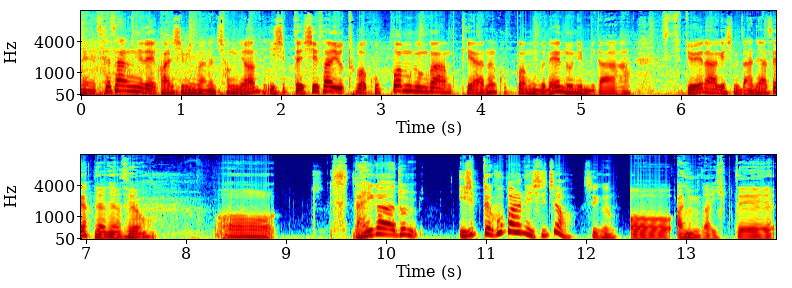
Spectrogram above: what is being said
네, 세상 일에 관심이 많은 청년 20대 시사 유튜버 국범근과 함께하는 국범근의 눈입니다. 스튜디오에 나와 계십니다. 안녕하세요. 네, 안녕하세요. 어, 나이가 좀 20대 후반이시죠, 지금? 어, 아닙니다. 20대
